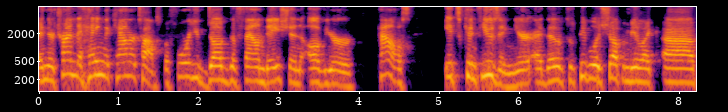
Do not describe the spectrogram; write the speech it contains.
and they're trying to hang the countertops before you've dug the foundation of your house, it's confusing. You're uh, those people would show up and be like, uh,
